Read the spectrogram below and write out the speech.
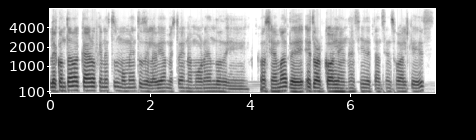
Le contaba a Caro que en estos momentos de la vida me estoy enamorando de, ¿cómo se llama? De Edward Cullen, así de tan sensual que es.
